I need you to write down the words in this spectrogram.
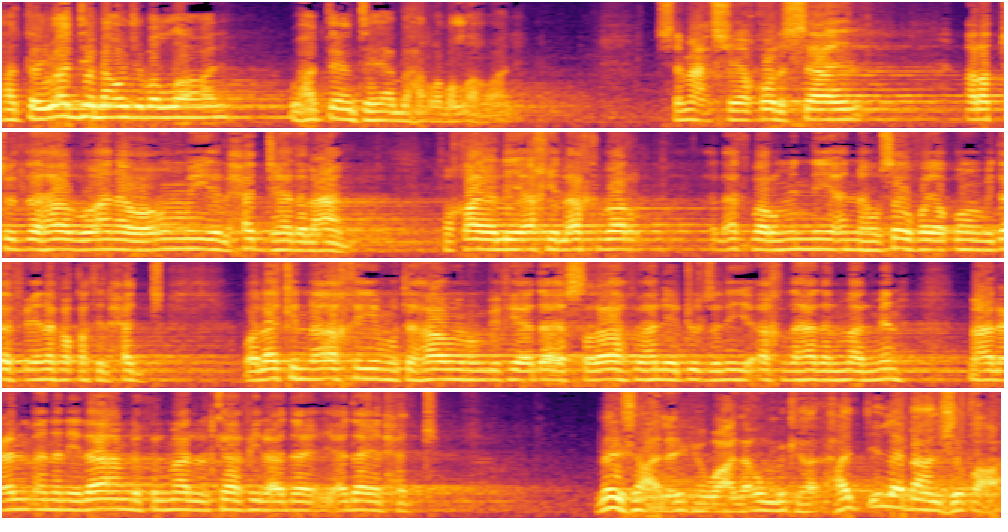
حتى يؤدي ما أوجب الله عليه وحتى ينتهي عما حرم الله عليه. سمعت الشيخ يقول السائل أردت الذهاب أنا وأمي للحج هذا العام فقال لي أخي الأكبر الأكبر مني أنه سوف يقوم بدفع نفقة الحج ولكن أخي متهاون في أداء الصلاة فهل يجوز لي أخذ هذا المال منه مع العلم أنني لا أملك المال الكافي لاداء الحج؟ ليس عليك وعلى أمك حج إلا بعد الاستطاعه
